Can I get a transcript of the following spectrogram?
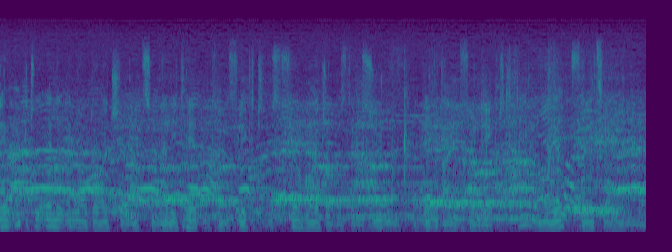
Der aktuelle innerdeutsche Nationalitätenkonflikt ist für heute aus dem Süden an den Rhein verlegt. Die neue Pfälzer Hymne.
